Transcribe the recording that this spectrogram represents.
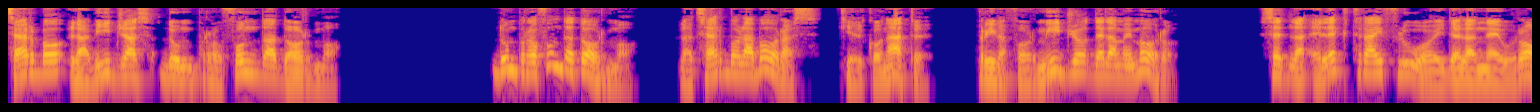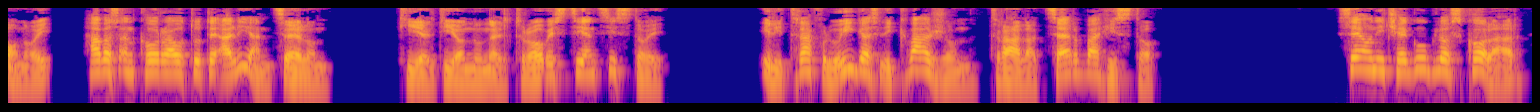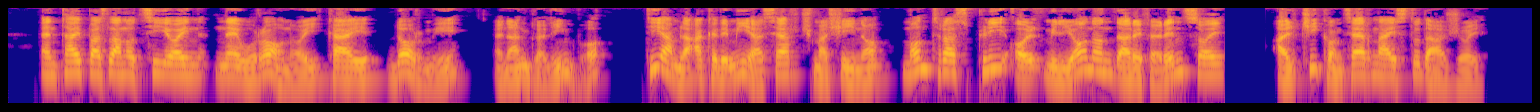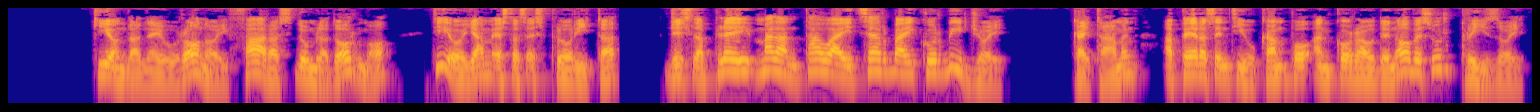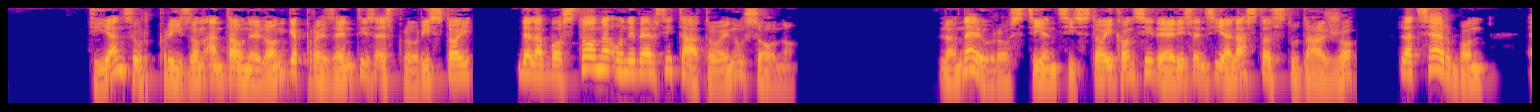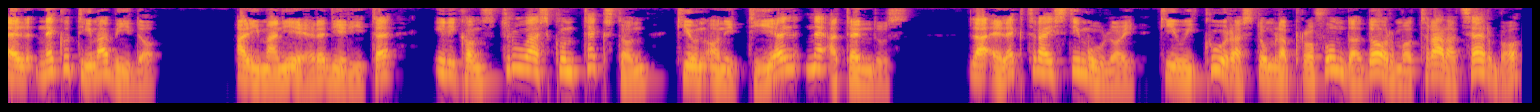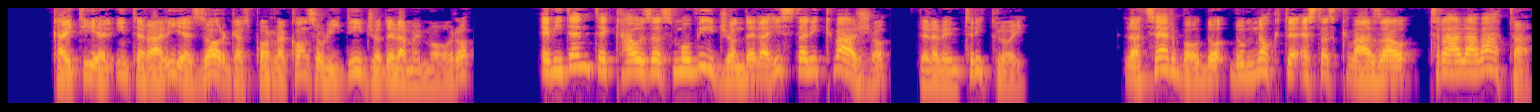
Cerbo lavigas dum profunda dormo. Dum profunda dormo, la cerbo laboras, kiel conate, pri la formigio de la memoro. Sed la electrai fluoi de la neuronoi havas ancora o tute alian celon, kiel tion nun el trovis ciencistoi. Ili trafluigas liquajon tra la cerba histo. Se oni ce Google Scholar entaipas la nozioin neuronoi cae dormi, en angla lingvo, tiam la academia search machino montras pli ol milionon da referenzoi al ci concernae studagioi. Cion la neuronoi faras dum la dormo, tio jam estas esplorita gis la plei malantauai cerbai curbigioi, cae tamen aperas en tiu campo o de nove surprisoi. Tian surprison antaune longe presentis esploristoi de la Bostona Universitato en Usono. La neurosciencistoi consideris en sia lasta studaggio la cerbon el necutima vido. Ali maniere dirite, ili construas contexton, cium oni tiel ne attendus. La electrae stimuloi, kiui curas dum la profunda dormo tra la cerbo, cae tiel interalie zorgas por la consolidigio de la memoro, evidente causas movigion de la hista liquajo de la ventricloi. La cerbo do dum nocte estas quasau tralavata.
